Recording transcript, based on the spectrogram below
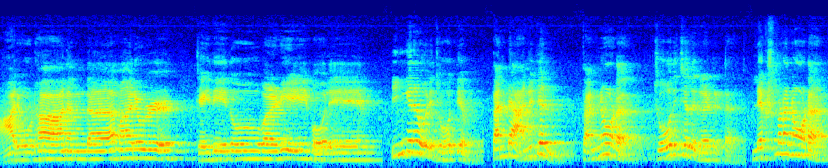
ആരൂഢാനന്ദമരുൾ ചെയ്തിതു വഴി പോലെ. ഇങ്ങനെ ഒരു ചോദ്യം തന്റെ അനുജൻ തന്നോട് ചോദിച്ചത് കേട്ടിട്ട് ലക്ഷ്മണനോട്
